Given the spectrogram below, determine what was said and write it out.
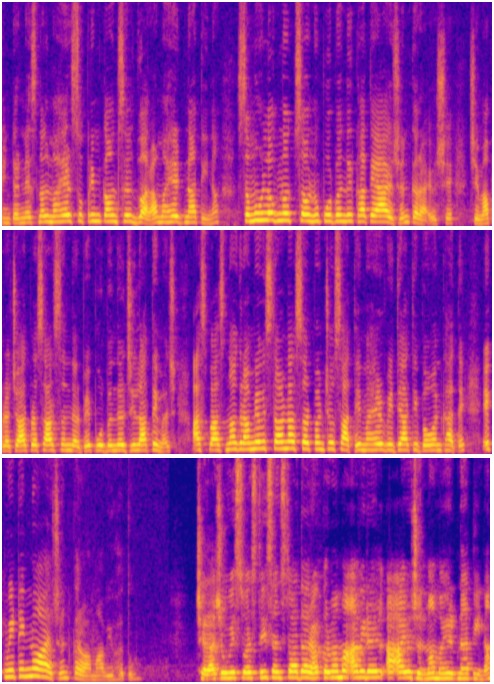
ઇન્ટરનેશનલ મહેર સુપ્રીમ કાઉન્સિલ દ્વારા મહેર જ્ઞાતિના સમૂહ લગ્નોત્સવનું પોરબંદર ખાતે આયોજન કરાયું છે, જેમાં પ્રચાર પ્રસાર સંદર્ભે પોરબંદર જિલ્લા તેમજ આસપાસના ગ્રામ્ય વિસ્તારના સરપંચો સાથે મહેર વિદ્યાર્થી ભવન ખાતે એક મીટિંગનું આયોજન કરવામાં આવ્યું હતું. છેલ્લા ચોવીસ વર્ષથી સંસ્થા દ્વારા કરવામાં આવી રહેલ આ આયોજનમાં મહેર જ્ઞાતિના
